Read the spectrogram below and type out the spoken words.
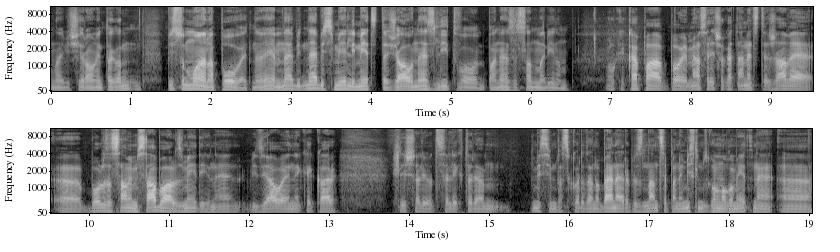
najvišji ravni. Tako da, v bistvu moja napoved, ne, vem, ne, bi, ne bi smeli imeti težav ne z Litvo, pa ne z San Marinom. Okay, kaj pa bo imel srečo Katanec težave uh, bolj za samim sabo ali z mediji? Ne? Izjavo je nekaj, kar slišali od selektorja, mislim, da skoraj da nobene reprezentance, pa ne mislim zgolj nogometne, uh,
